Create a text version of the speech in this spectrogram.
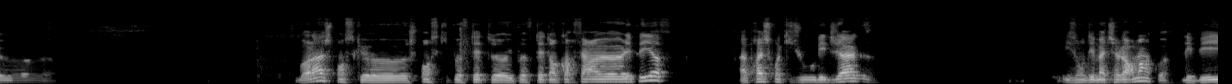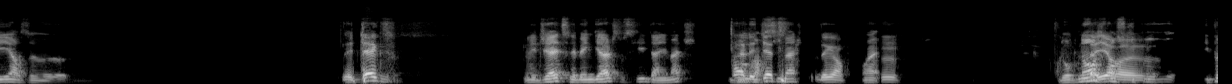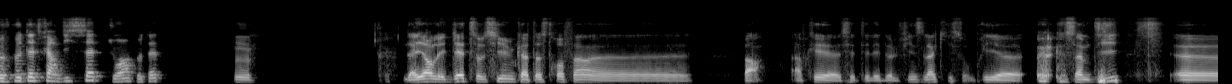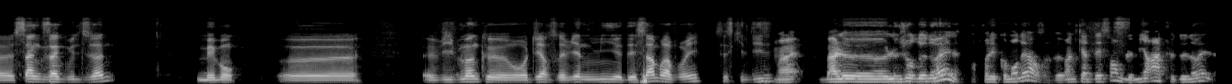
voilà, je pense que je pense qu'ils peuvent peut-être ils peuvent peut-être encore faire les playoffs. Après, je crois qu'ils jouent les Jags ils ont des matchs à leur main, quoi. Les Bears. Euh, les Jags. Les Jets, les Bengals aussi, dernier match. Ah, les Jets, d'accord. Ouais. Hmm. Donc non, je pense euh, ils peuvent, peut-être faire 17, tu vois, peut-être. Hmm. D'ailleurs, les Jets aussi une catastrophe. Hein, euh, enfin, après, c'était les Dolphins là qui sont pris samedi. 5 Zach Wilson. Mais bon, euh, vivement que Rogers revienne mi-décembre, après, c'est ce qu'ils disent. Ouais. Bah, le, le, jour de Noël, contre les Commanders, le 24 décembre, le miracle de Noël.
